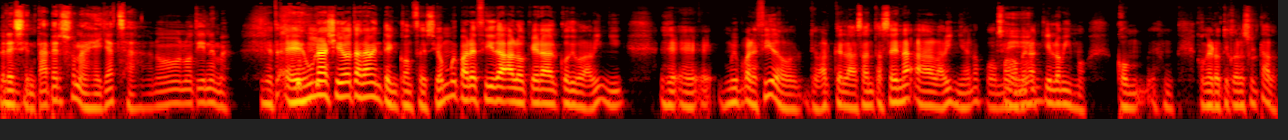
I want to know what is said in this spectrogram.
Mm. Presentar personajes, ya está, no, no tiene más. Es una chirigota realmente en concesión muy parecida a lo que era el Código da Vinci. Eh, eh, eh, muy parecido, llevarte la Santa Cena a la viña, ¿no? Pues más o menos aquí es lo mismo, con, con erótico resultado,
